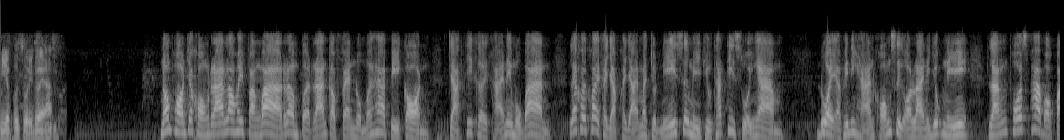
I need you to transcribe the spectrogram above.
วิวก็สวยด้วยครับ น้องพรเจ้าของร้านเล่าให้ฟังว่าเริ่มเปิดร้านกับแฟนหนุ่มเมื่อ 5 ปีก่อน จากที่เคยขายในหมู่บ้าน และค่อยๆ ขยับขยายมาจุดนี้ ซึ่งมีทิวทัศน์ที่สวยงาม ด้วยอภินิหารของสื่อออนไลน์ในยุคนี้ หลังโพสต์ภาพออกไป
